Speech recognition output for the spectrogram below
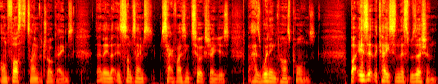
on fast time control games that is sometimes sacrificing two exchanges but has winning pass pawns. But is it the case in this position?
